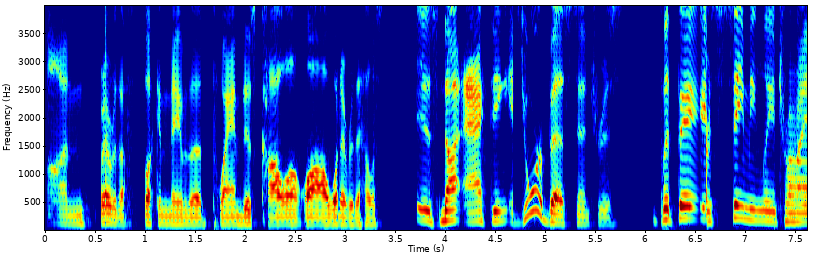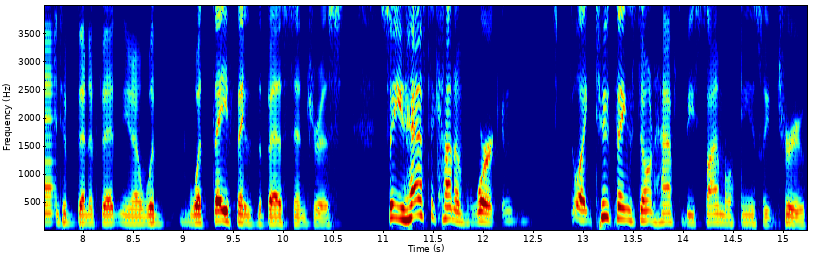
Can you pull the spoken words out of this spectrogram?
whatever the fucking name of the planet is, Kala, whatever the hell is, is not acting in your best interest but they are seemingly trying to benefit, you know, with what they think is the best interest. So you have to kind of work. and Like two things don't have to be simultaneously true.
